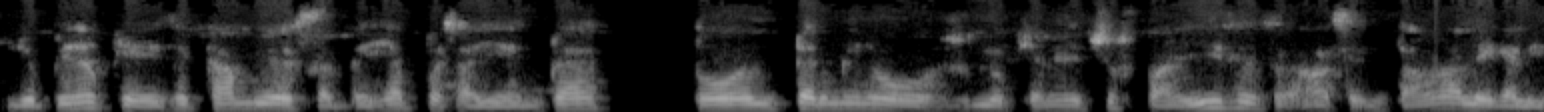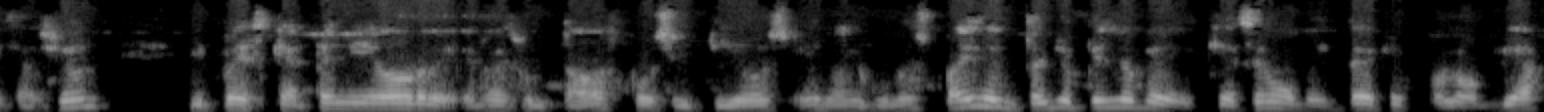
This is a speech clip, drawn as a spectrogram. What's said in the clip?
Yo pienso que ese cambio de estrategia, pues ahí entra todo el término, lo que han hecho los países, asentado la legalización y pues que ha tenido resultados positivos en algunos países. Entonces yo pienso que, que es el momento de que Colombia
